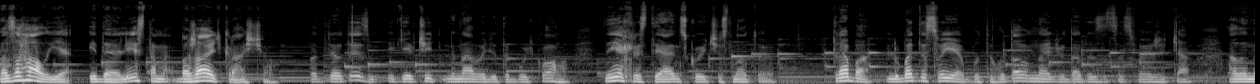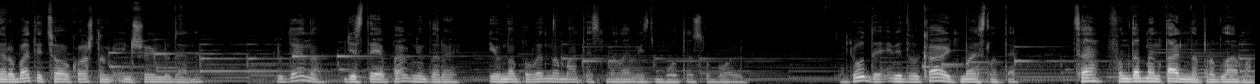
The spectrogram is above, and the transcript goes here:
на загал є ідеалістами, бажають кращого. Патріотизм, який вчить ненавидіти будь-кого, не є християнською чеснотою. Треба любити своє, бути готовим навіть віддати за це своє життя, але не робити цього коштом іншої людини. Людина дістає певні дари, і вона повинна мати сміливість бути собою. Люди відвикають мислити. Це фундаментальна проблема.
